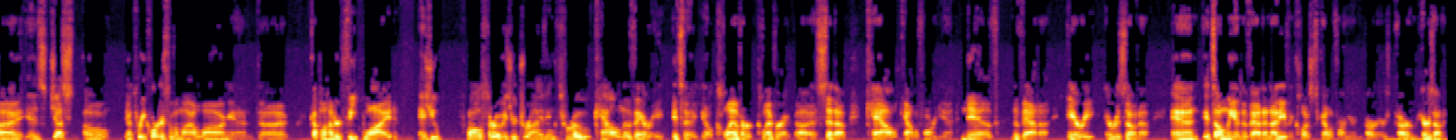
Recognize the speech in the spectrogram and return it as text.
uh, is just, oh, you know, three quarters of a mile long and uh, a couple of hundred feet wide. As you pull through, as you're driving through Cal-Nev-Ari, it's a you know clever, clever uh, setup. Cal, California, Nev, Nevada, Ari, Arizona, and it's only in Nevada, not even close to California or, or Arizona.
